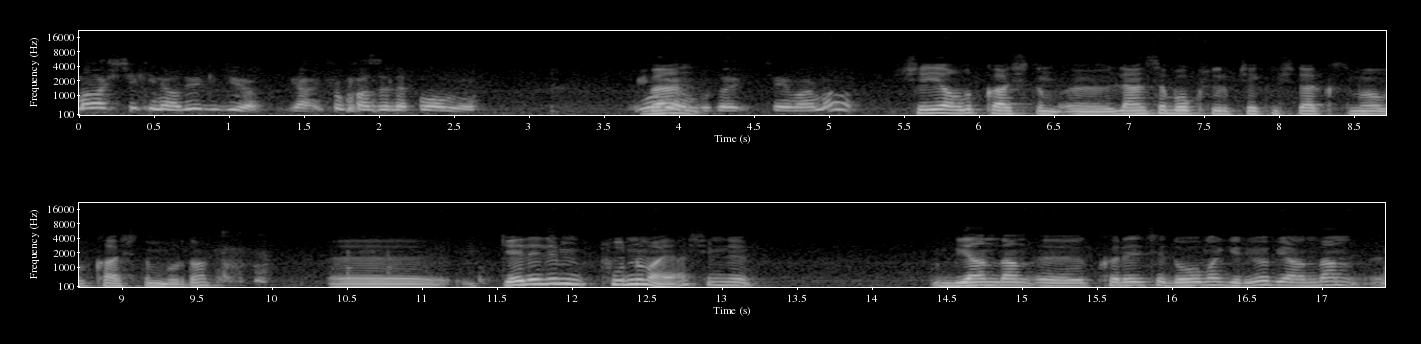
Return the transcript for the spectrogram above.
maaş çekini alıyor gidiyor. Yani çok fazla lafı olmuyor. Bilmiyorum Ben- burada şey var mı ama. şeyi alıp kaçtım. Ee, lense bok sürüp çekmişler kısmını alıp kaçtım buradan. Ee, gelelim turnuvaya. Şimdi bir yandan e, kraliçe doğuma giriyor, bir yandan e,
